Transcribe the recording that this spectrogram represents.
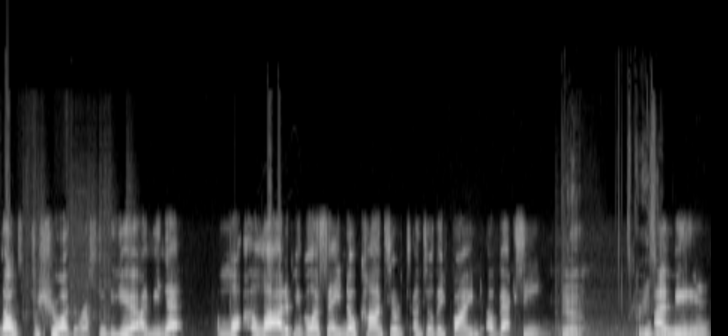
no, for sure. The rest of the year. I mean, that mo- a lot of people are saying no concerts until they find a vaccine. Yeah. It's crazy. I mean,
